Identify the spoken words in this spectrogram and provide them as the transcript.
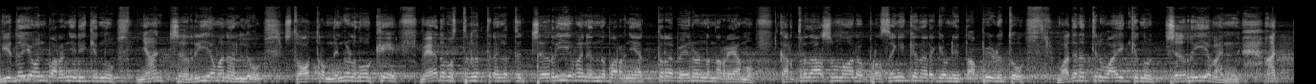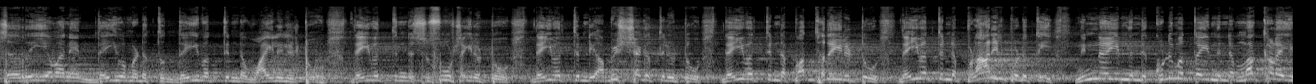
ഗിതയോൻ പറഞ്ഞിരിക്കുന്നു ഞാൻ ചെറിയവനല്ലോ. സ്തോത്രം. നിങ്ങൾ നോക്കേ വേദപുസ്തകത്തിനകത്ത് ചെറിയവൻ എന്ന് പറഞ്ഞ് എത്ര പേരുണ്ടെന്നറിയാമോ? കർത്തദാസന്മാരോ പ്രസംഗിക്കുന്നിടയ്ക്ക് വേണ്ടി തപ്പിയെടുത്തു. വചനത്തിൽ വായിക്കുന്നു ചെറിയവൻ. ആ ചെറിയവനെ ദൈവമെടുത്ത് ദൈവത്തിന്റെ വയലിലിട്ടു. ദൈവത്തിന്റെ ശുശ്രൂഷയിലിട്ടു. ദൈവത്തിന്റെ അഭിഷേകത്തിലിട്ടു. ദൈവത്തിന്റെ പദ്ധതിയിലിട്ടു. ദൈവത്തിന്റെ പ്ലാനിൽപ്പെടുത്തി. നിന്നെയും നിന്റെ കുടുംബത്തെയും നിന്റെ മക്കളെയും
